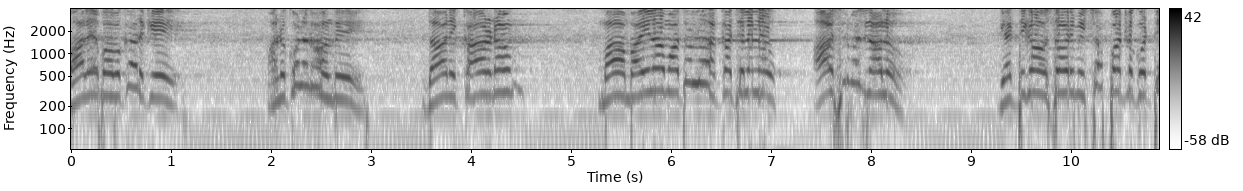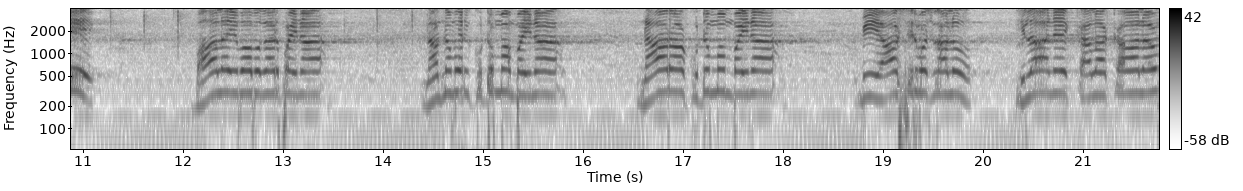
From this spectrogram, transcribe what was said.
బాలయ్య బాబు గారికి అనుకూలంగా ఉంది. దానికి కారణం మా మహిళా మాతలు అక్క చెల్లెలు ఆశీర్వచనాలు. గట్టిగా ఒకసారి మీ చప్పట్లు కొట్టి బాలయ్య బాబు గారి పైన నందమూరి కుటుంబం పైన నారా కుటుంబం పైన మీ ఆశీర్వచనాలు ఇలానే కలకాలం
